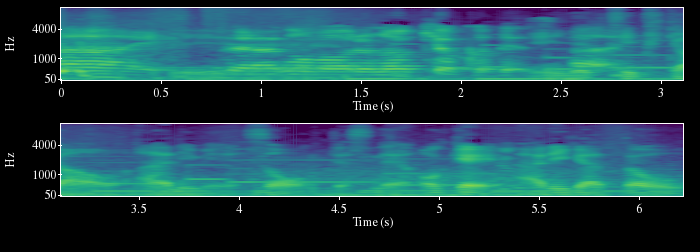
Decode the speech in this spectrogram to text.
はい。ドラゴンボールの曲です。いいねは。いティピカルアニメソングですね。OK。ありがと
